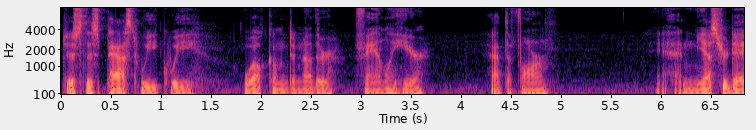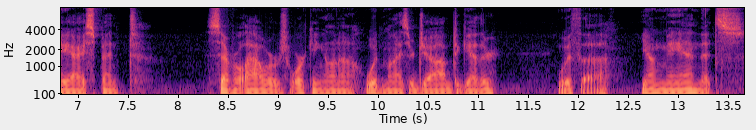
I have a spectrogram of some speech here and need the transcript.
Just this past week, we welcomed another family here at the farm. And yesterday I spent several hours working on a Wood-Mizer job together with a young man that's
